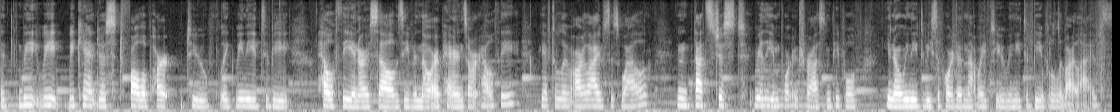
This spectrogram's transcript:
It, we, we, we can't just fall apart too. Like we need to be healthy in ourselves even though our parents aren't healthy. We have to live our lives as well. And that's just really important for us and people, you know, we need to be supported in that way too. We need to be able to live our lives.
